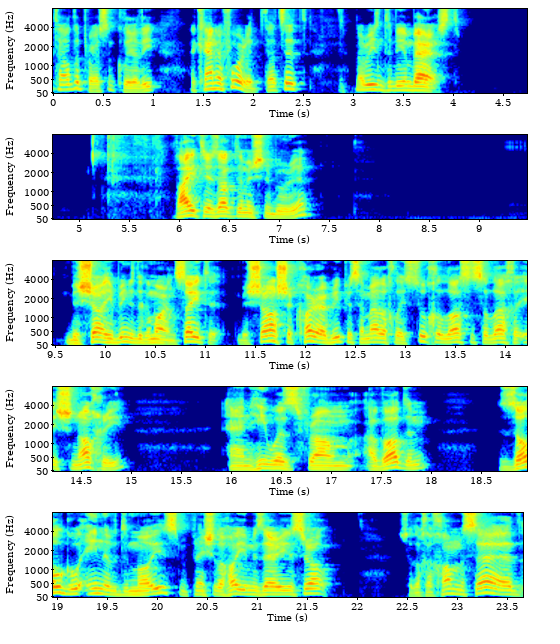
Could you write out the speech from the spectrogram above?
tell the person clearly, I can't afford it. That's it. No reason to be embarrassed. Weiter sagt der Mishnah Brura, Bishah, he brings the Gemara and in Saita, Bishah shekara Agrippas HaMelech leisucha lasa salecha ish nachri, and he was from Avodim, Zolgu ein of demois, mipnei shalahoyu mizer Yisrael. So the Chacham said,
